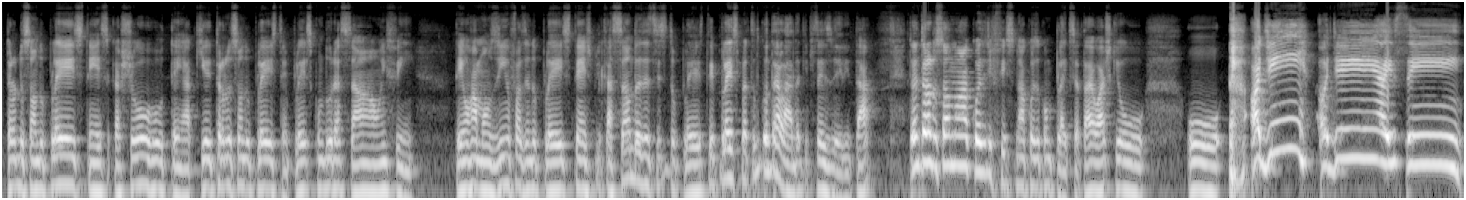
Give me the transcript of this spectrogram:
Introdução do place, tem esse cachorro, tem aqui a introdução do place, tem place com duração, enfim. Tem o Ramonzinho fazendo place, tem a explicação do exercício do place, tem place para tudo quanto é lado aqui pra vocês verem, tá? Então a introdução não é uma coisa difícil, não é uma coisa complexa, tá? Eu acho que o. O. Odin! Odin! Aí sim!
